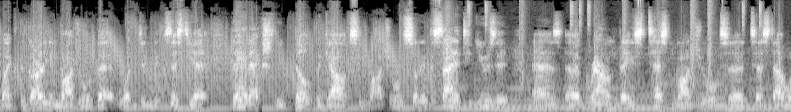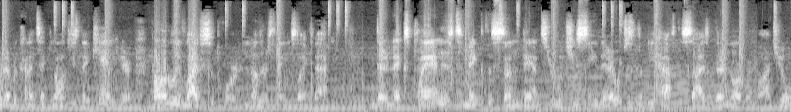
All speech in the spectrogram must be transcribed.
like the Guardian module that what didn't exist yet, they had actually built the Galaxy module, and so they decided to use it as a ground-based test module to test out whatever kind of technologies they can here, probably life support and other things like that. Their next plan is to make the Sundancer, which you see there, which is going to be half the size of their normal module.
